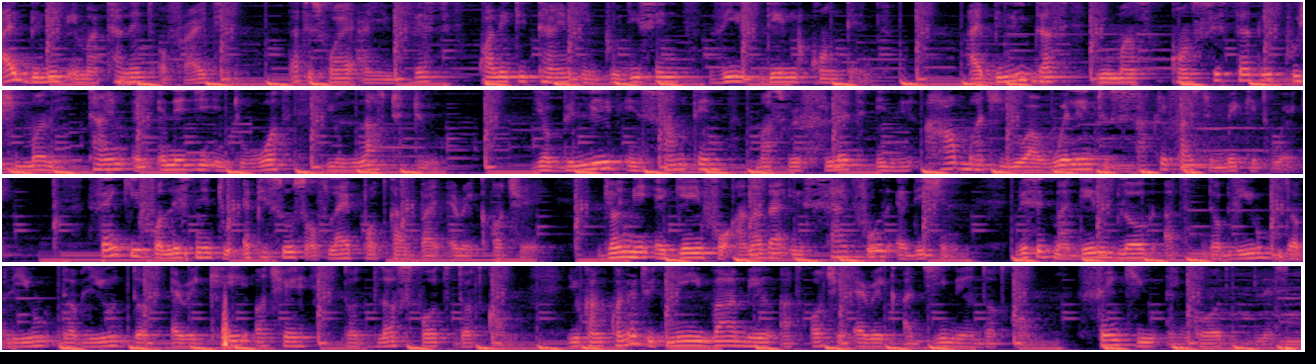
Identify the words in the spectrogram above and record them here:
I believe in my talent of writing. That is why I invest quality time in producing this daily content. I believe that you must consistently push money, time, and energy into what you love to do. Your belief in something must reflect in how much you are willing to sacrifice to make it work. Thank you for listening to episodes of Life Podcast by Eric Otchere. Join me again for another insightful edition. Visit my daily blog at www.ericotchere.blogspot.com. You can connect with me via mail at otchereeric at gmail.com. Thank you and God bless you.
